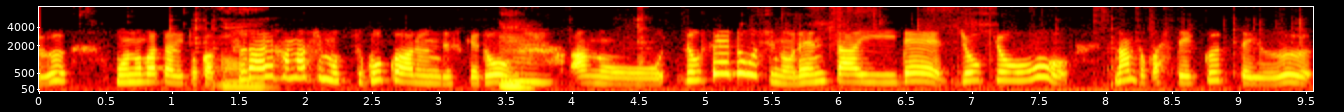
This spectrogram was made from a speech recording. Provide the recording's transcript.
う物語とか、辛い話もすごくあるんですけど、うん。あの女性同士の連帯で状況をなんとかしていくっていう、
